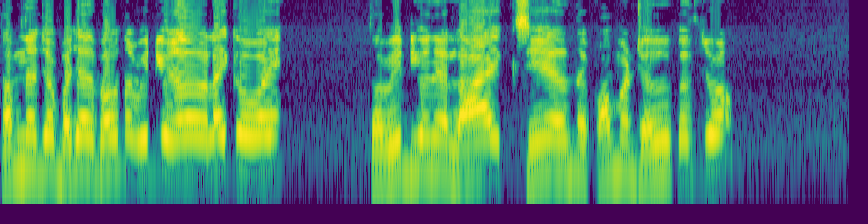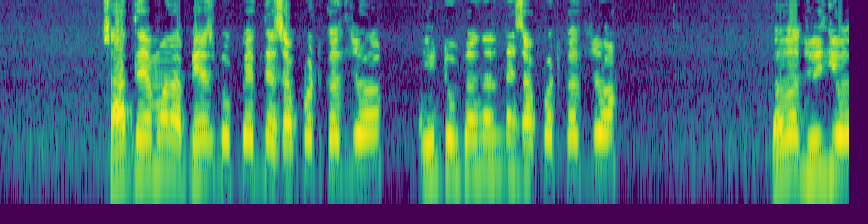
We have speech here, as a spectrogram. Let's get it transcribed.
તમને જો બજાર ભાવનો વીડિયો લાગ્યો હોય, તો વિડીયોને લાઇક શેર અને કોમેન્ટ જરૂર કરજો. સાથે અમારા ફેસબુક પેજને સપોર્ટ કરજો યુટ્યુબ ચેનલને સપોર્ટ કરજો. દરરોજ વીડિયો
